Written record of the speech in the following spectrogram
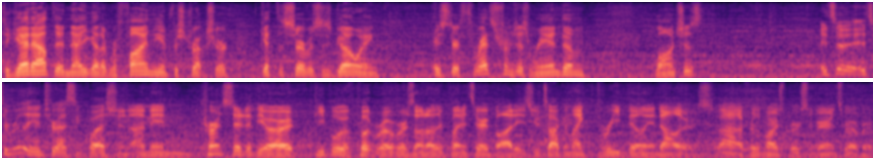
To get out there, now you got to refine the infrastructure, get the services going. Is there threats from just random launches? It's a it's a really interesting question. I mean, current state of the art, people who have put rovers on other planetary bodies, you're talking like three billion dollars uh, for the Mars Perseverance rover.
